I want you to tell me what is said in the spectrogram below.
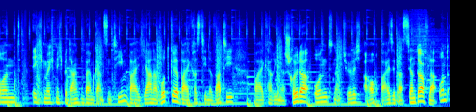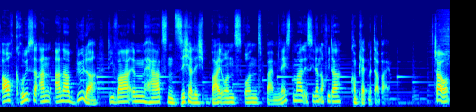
Und ich möchte mich bedanken beim ganzen Team, bei Jana Wuttke, bei Christine Watti, bei Karina Schröder und natürlich auch bei Sebastian Dörfler. Und auch Grüße an Anna Bühler. Die war im Herzen sicherlich bei uns und beim nächsten Mal ist sie dann auch wieder komplett mit dabei. Ciao.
